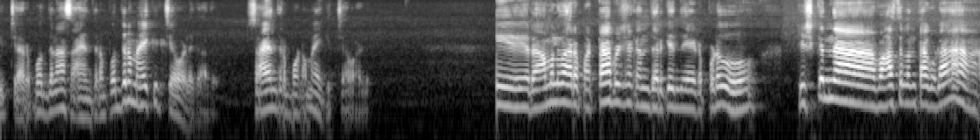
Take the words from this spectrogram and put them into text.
ఇచ్చారు. పొద్దున సాయంత్రం. పొద్దున మైక్ ఇచ్చేవాళ్ళు కాదు. సాయంత్రం పూట మైక్ ఇచ్చేవాళ్ళు. ఈ రాముల వారి పట్టాభిషేకం జరిగేటప్పుడు కిష్కింద వాసులంతా కూడా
